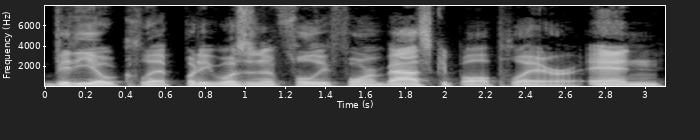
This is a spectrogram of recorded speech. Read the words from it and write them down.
video clip, but he wasn't a fully formed basketball player. And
